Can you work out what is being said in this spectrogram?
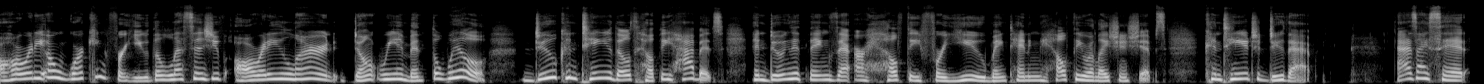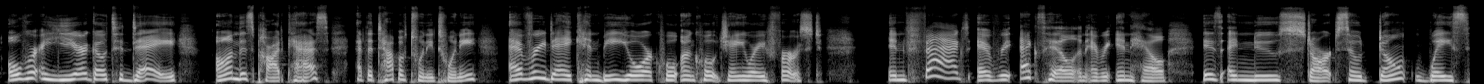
already are working for you, the lessons you've already learned. Don't reinvent the wheel. Do continue those healthy habits and doing the things that are healthy for you, maintaining healthy relationships. Continue to do that. As I said over a year ago today, on this podcast at the top of 2020, every day can be your quote unquote January 1st. In fact, every exhale and every inhale is a new start. So don't waste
